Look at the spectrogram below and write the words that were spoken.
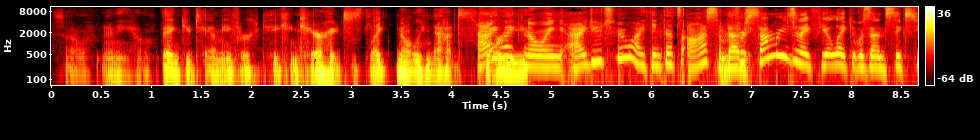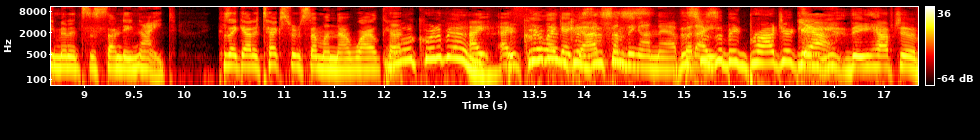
So anyhow, thank you, Tammy, for taking care. I just like knowing that story. I like knowing. I do too. I think that's awesome. That- For some reason, I feel like it was on 60 Minutes this Sunday night because I got a text from someone that Wildcat. Well, it could have been. I- I it could feel have like been I because got this something is, on that, This is I- a big project. Yeah. and they have to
